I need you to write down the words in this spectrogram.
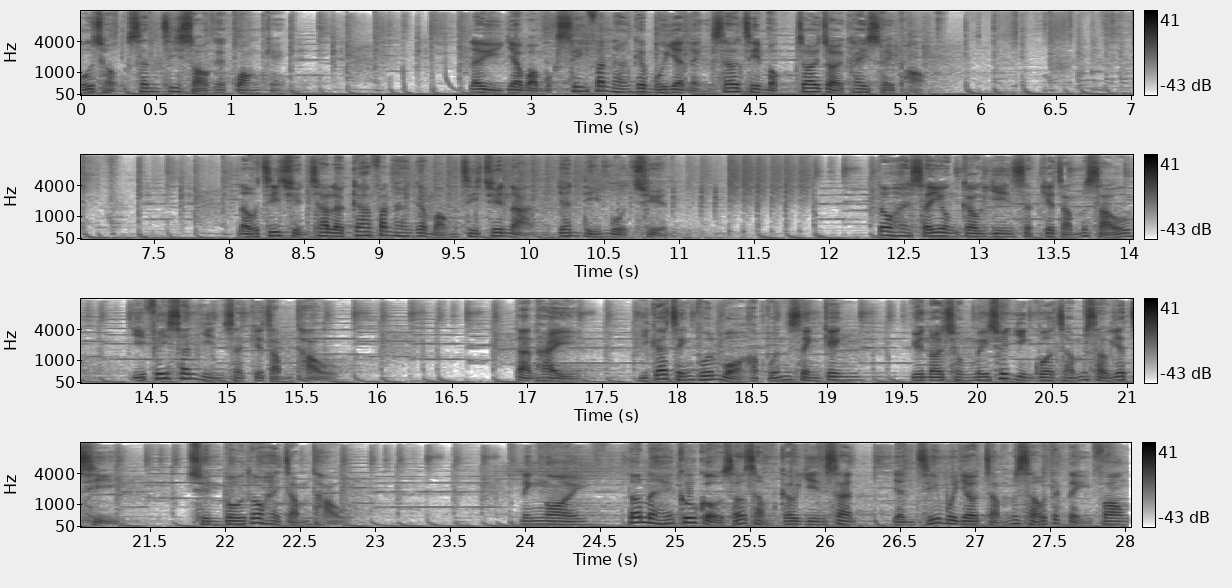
冇藏身之所嘅光景。例如日華牧師分享嘅每日靈修節目《栽在溪水旁》。刘志全策略家分享嘅網志專欄《恩典活傳》，都係使用舊現實嘅枕手，而非新現實嘅枕頭。但係而家整本和合本聖經，原來從未出現過枕手一詞，全部都係枕頭。另外，當你喺 Google 搜尋舊現實人子没有枕手的地方，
